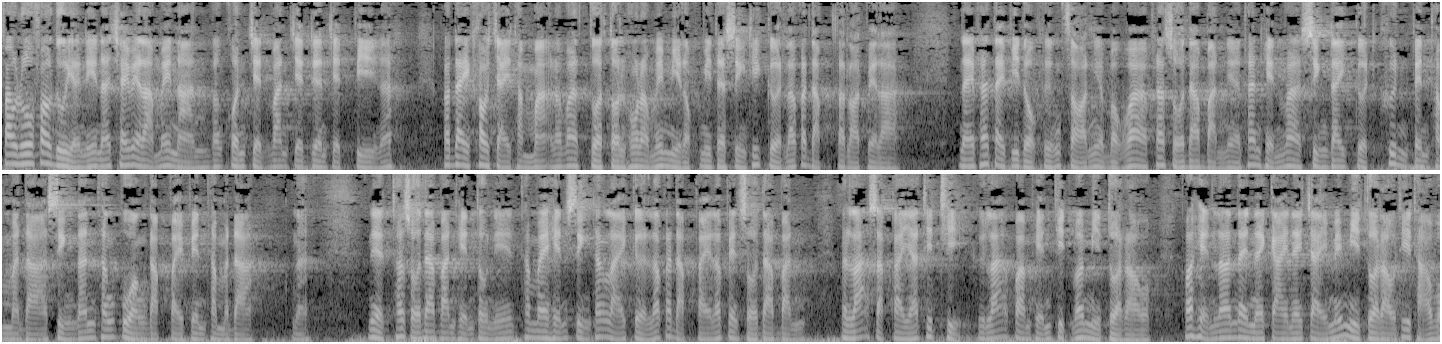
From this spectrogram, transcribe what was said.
เฝ้ารู้เฝ้าดูอย่างนี้นะ ใช้เวลาไม่นานบางคนเจ็ดวันเจ็ดเดือนเจ็ดปีนะก็ได้เข้าใจธรรมะแล้วว่าตัวตนของเราไม่มีหรอกมีแต่สิ่งที่เกิดแล้วก็ดับตลอดเวลา ในพระไตรปิฎกถึงสอนเนี่ยบอกว่าพระโสดาบันเนี่ยท่านเห็นว่าสิ่งใดเกิดขึ้นเป็นธรรมดา สิ่งนั้นทั้งปวงดับไปเป็นธรรมดานะเนี่ยถ้าโสดาบันเห็นตรงนี้ทำไมเห็นสิ่งทั้งหลายเกิดแล้วก็ดับไปแล้วเป็นโสดาบันมันละสักกายทิฏฐิคือละความเห็นผิดว่ามีตัวเรา เพราะเห็นแล้วในในกายในใจไม่มีตัวเราที่ถาว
